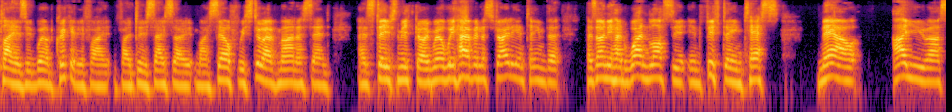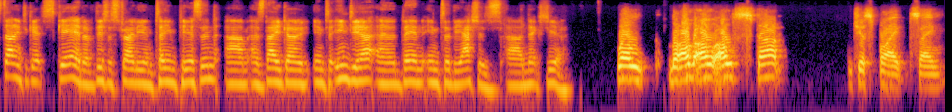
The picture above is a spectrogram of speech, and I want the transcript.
players in world cricket, if I if I do say so myself. We still have Marnus and and Steve Smith going well. We have an Australian team that has only had one loss in, in 15 tests. Now, are you uh, starting to get scared of this Australian team, Peerson, um, as they go into India and then into the Ashes uh, next year? Well, I'll, I'll, I'll start just by saying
